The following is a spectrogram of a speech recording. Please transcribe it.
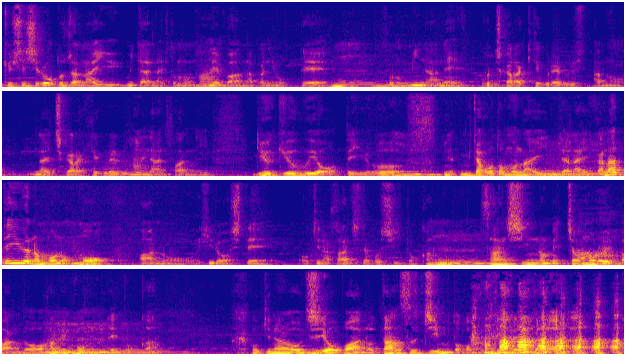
決して素人じゃないみたいな人もはい。メンバーの中におって、そのみんなねこっちから来てくれるあの内地から来てくれるみんなさんに、琉球舞踊っていう、み見たこともないんじゃないかなっていうようなものもあの披露して沖縄感じてほしいとか、三振のめっちゃおもろいバンドをはめ込んでとか。沖縄のおじいおばあのダンスチームとかも来てくれるか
